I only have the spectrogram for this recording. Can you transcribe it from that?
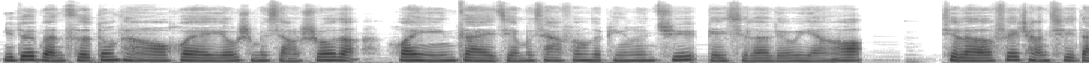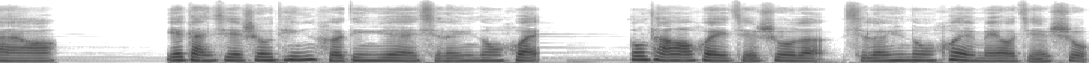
你对本次冬残奥会有什么想说的？欢迎在节目下方的评论区给喜乐留言哦，喜乐非常期待哦。也感谢收听和订阅喜乐运动会。冬残奥会结束了，喜乐运动会没有结束。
